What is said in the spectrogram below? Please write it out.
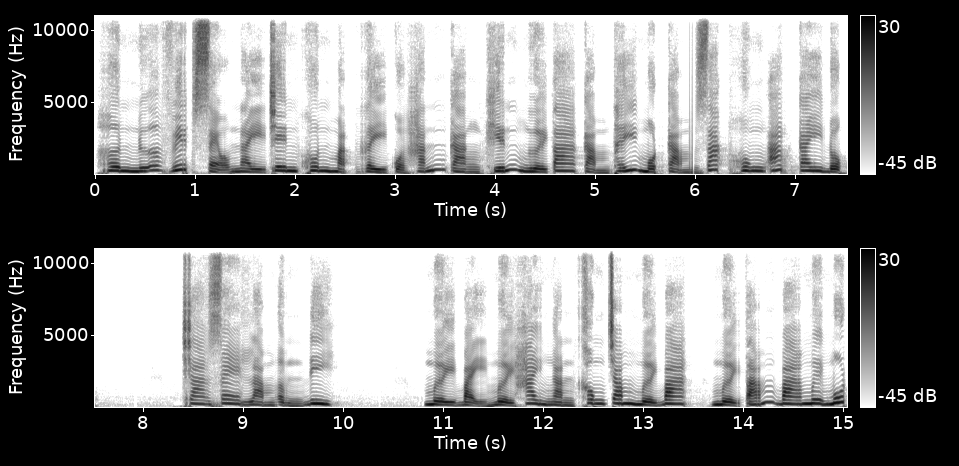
Hơn nữa vết sẹo này trên khuôn mặt gầy của hắn càng khiến người ta cảm thấy một cảm giác hung ác cay độc. Cha xe làm ẩm đi. 17-12-013 1831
